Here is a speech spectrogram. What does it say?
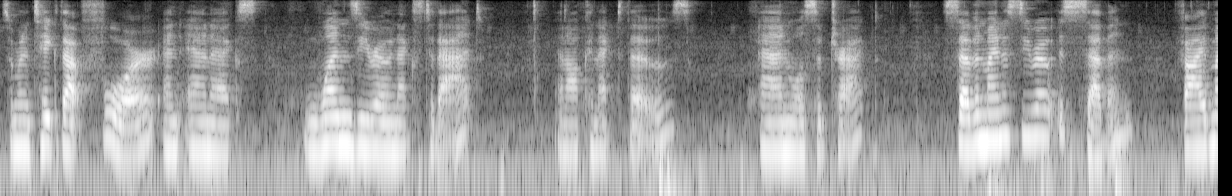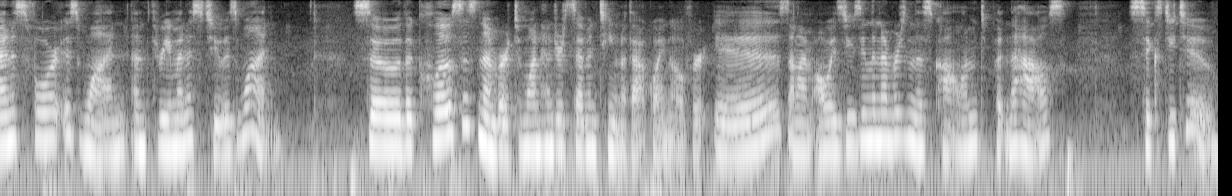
So I'm going to take that 4 and annex one zero next to that. And I'll connect those. And we'll subtract. 7 minus 0 is 7. 5 minus 4 is 1. And 3 minus 2 is 1. So the closest number to 117 without going over is, and I'm always using the numbers in this column to put in the house, 62.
